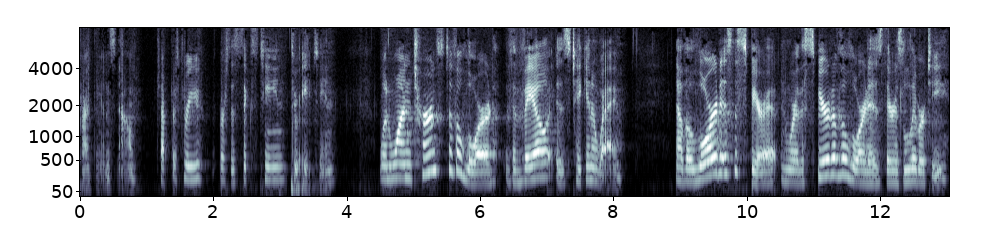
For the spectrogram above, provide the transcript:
Corinthians now, chapter 3, verses 16 through 18. When one turns to the Lord, the veil is taken away. Now, the Lord is the Spirit, and where the Spirit of the Lord is, there is liberty.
